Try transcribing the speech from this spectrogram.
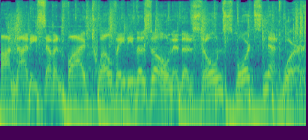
on 97.5 1280 The Zone and The Zone Sports Network.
